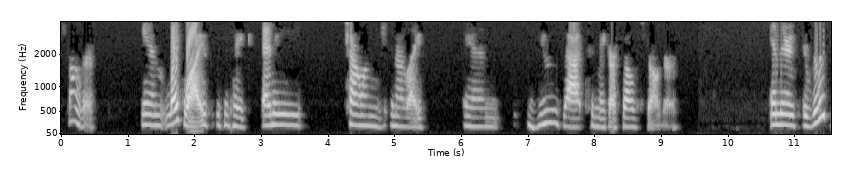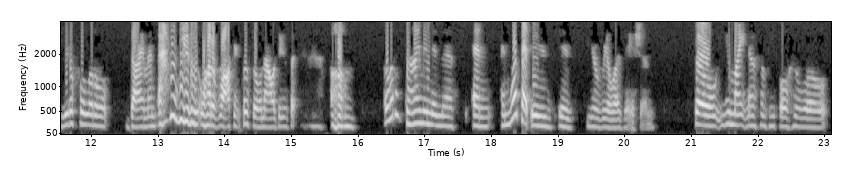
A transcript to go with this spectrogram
stronger. And likewise, we can take any challenge in our life and use that to make ourselves stronger. And there's a really beautiful little diamond. I'm using a lot of rock and crystal analogies, but um, a little diamond in this, and and what that is is your realization. So you might know some people who will,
